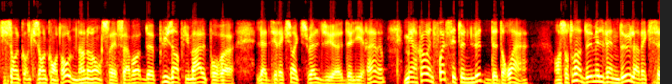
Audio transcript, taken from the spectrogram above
qu'ils sont, qu'ils ont le contrôle. Non, non, non, ça va de plus en plus mal pour euh, la direction actuelle du, euh, de l'Iran. Mais encore une fois, c'est une lutte de droit. Hein. On se retrouve en 2022 là, avec ce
